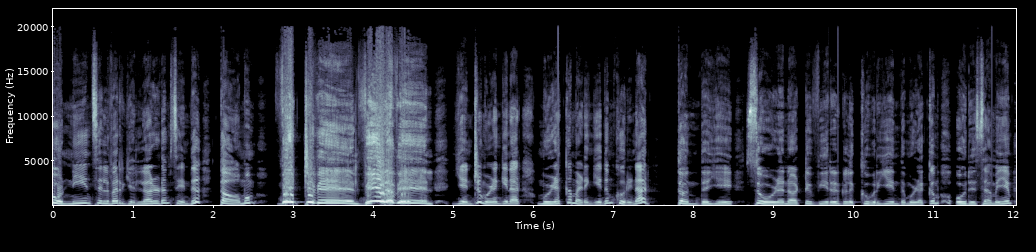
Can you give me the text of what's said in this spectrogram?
பொன்னியின் செல்வர் எல்லாரிடம் சேர்ந்து தாமும் வெற்றிவேல் வீரவேல்! என்று முழங்கினார். முழக்கம் அடங்கியதும் கூறினார். தந்தையே சோழ நாட்டு வீரர்களுக்கு உரிய இந்த முழக்கம். ஒரு சமயம்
